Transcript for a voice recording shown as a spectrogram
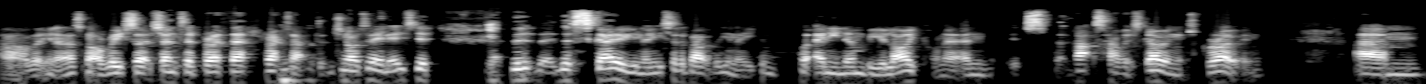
are there? You know, that's not a research center per threat actor. Do you know what I mean? It's just yeah. the, the, the scale. You know, you said about you know you can put any number you like on it, and it's that's how it's going. It's growing. Um,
